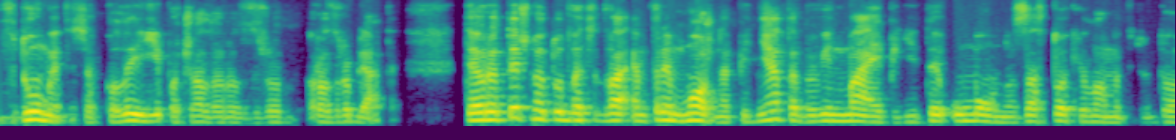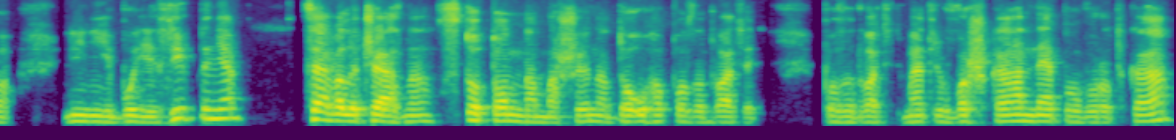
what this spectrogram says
Вдумайтеся, коли її почали розробляти. Теоретично ту 22 М3 можна підняти, бо він має підійти умовно за 100 кілометрів до лінії боєзіткнення. Це величезна 100-тонна машина, довга поза 20, поза 20 метрів, важка, неповоротка.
